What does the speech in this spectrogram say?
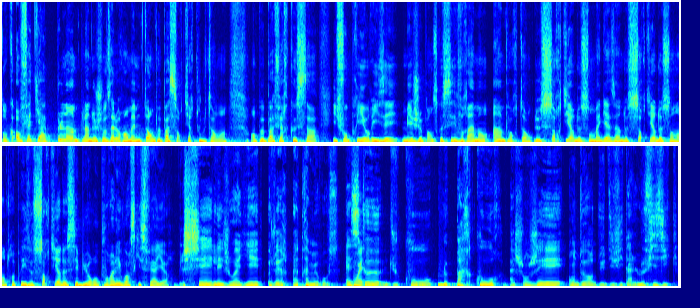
Donc en fait, il y a plein plein de choses. Alors en même temps, on peut pas sortir tout le temps. Hein. On peut pas faire que ça. Il faut prioriser, mais je pense que c'est vraiment important de sortir de son magasin, de sortir de son entreprise, de sortir de ses bureaux pour aller voir ce qui se fait ailleurs. Chez les joailliers, je veux dire intramuros, est-ce ouais. que du coup le parcours a changé en dehors du digital, le physique?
